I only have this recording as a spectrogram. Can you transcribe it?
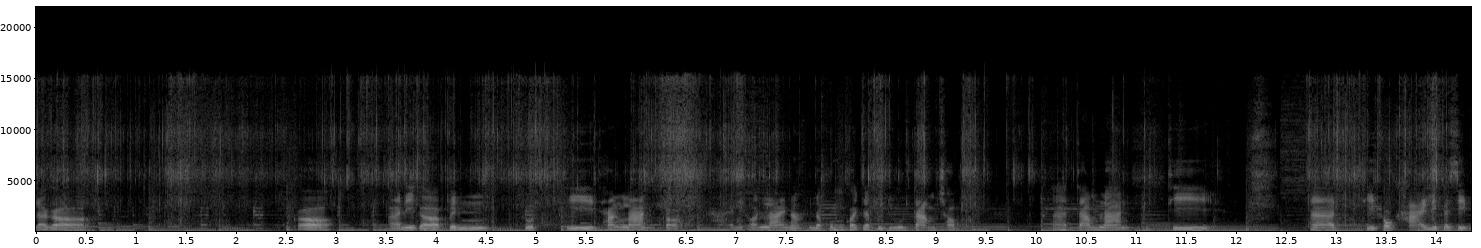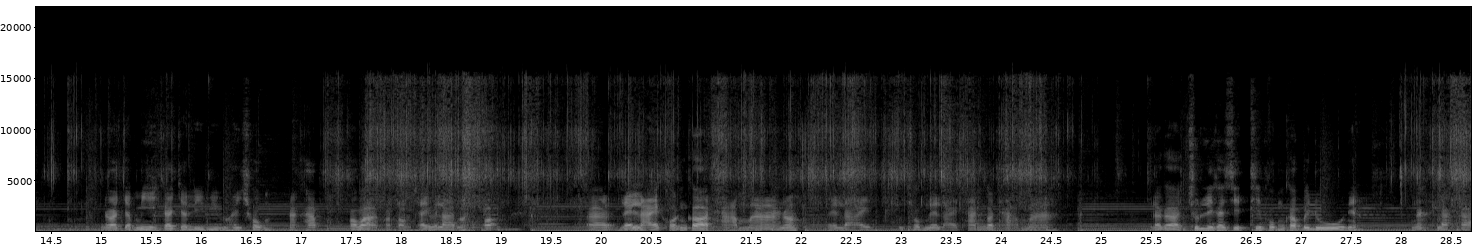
แล้วก็ ก็อันนี้ก็เป็นชุดที่ทางร้านก็ขายในออนไลน์เนาะแล้วผมก็จะไปดูตามช็อป ตามร้านที่ที่เขาขายลิขสิทธิ์ก็จะมีก็จะรีวิวให้ชมนะครับ เพราะว่าก็ต้องใช้เวลาหน่อยเพราะหลาย ๆ คนก็ถามมาเนาะหลาย ๆ ผู้ชมหลายๆท่านก็ถามมา แล้วก็ชุดลิขสิทธิ์ที่ผมเข้าไปดูเนี่ยนะราคา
